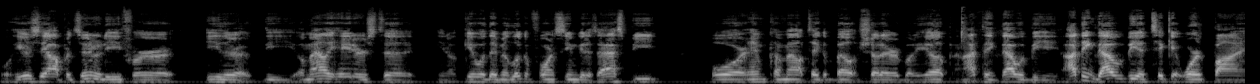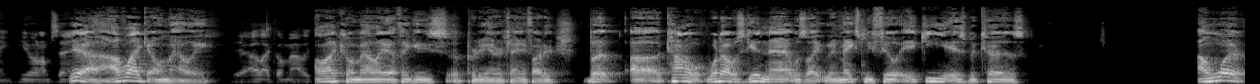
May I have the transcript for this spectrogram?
Well, here's the opportunity for either the O'Malley haters to you know get what they've been looking for and see him get his ass beat, or him come out take a belt and shut everybody up. And I think that would be I think that would be a ticket worth buying. You know what I'm saying? Yeah, I like O'Malley. yeah, I like O'Malley. I like O'Malley. I think he's a pretty entertaining fighter. But uh, kind of what I was getting at was like, it makes me feel icky is because I want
